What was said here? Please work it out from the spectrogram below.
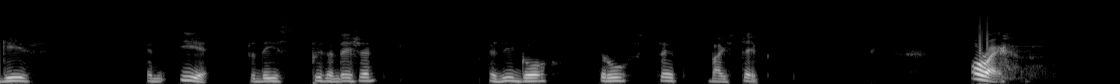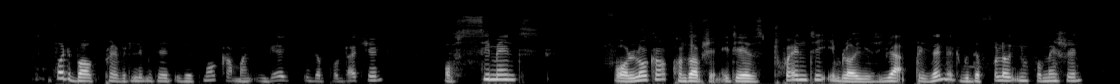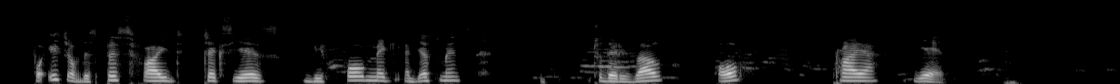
give an ear to this presentation as we go through step by step. All right. Fortibulk Private Limited is a small company engaged in the production of cement for local consumption. It has 20 employees. You are presented with the following information for each of the specified tax years before making adjustments to the results of prior years.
